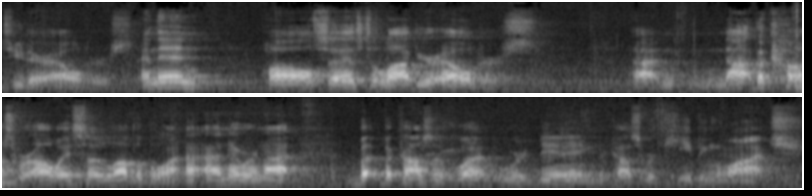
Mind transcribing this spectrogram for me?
to their elders. And then Paul says to love your elders. Uh, not because we're always so lovable, I, I know we're not, but because of what we're doing, because we're keeping watch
